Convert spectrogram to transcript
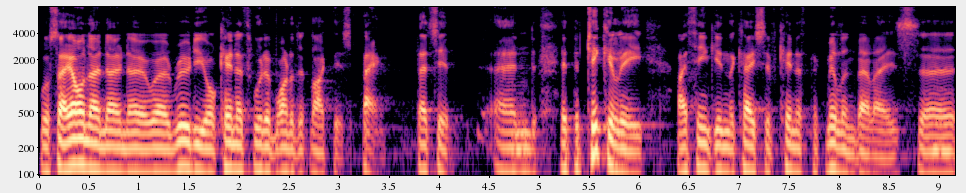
will say, oh, no, no, no, uh, Rudy or Kenneth would have wanted it like this. Bang, that's it. And it particularly, I think, in the case of Kenneth Macmillan ballets, uh,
